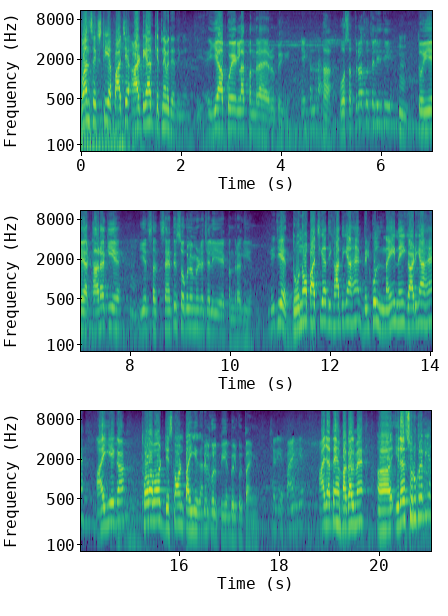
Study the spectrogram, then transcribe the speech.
160 सिक्सटी अपाचे आर कितने में दे देंगे? ये आपको एक लाख पंद्रह हज़ार रुपए की। एक पंद्रह? हाँ वो सत्रह सौ चली थी हम्म। तो ये अट्ठारह की है हम्म। ये सैंतीस सौ किलोमीटर चली है एक पंद्रह की है। लीजिए दोनों अपाचियाँ दिखा दिया हैं बिल्कुल नई नई गाड़ियाँ हैं आइएगा थोड़ा बहुत डिस्काउंट पाइएगा बिल्कुल बिल्कुल पाएँगे। चलिए पाएँगे। आ जाते हैं बगल में इधर शुरू करें भैया?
